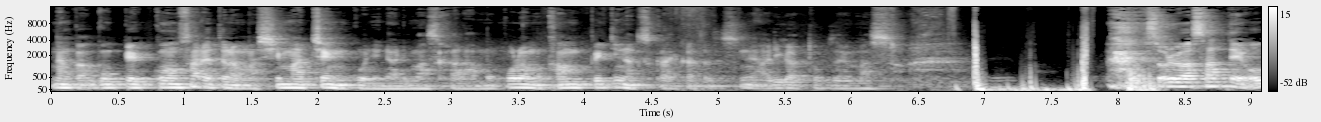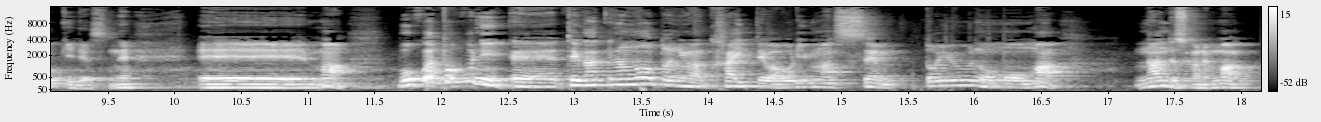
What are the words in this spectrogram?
なんかご結婚されたらまあシマチェンコになりますからもうこれはもう完璧な使い方ですね。ありがとうございますと。それはさておきですね。えー、まあ僕は特に、えー手書きのノートには書いてはおりません。というのもまあ何ですかね。まあ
